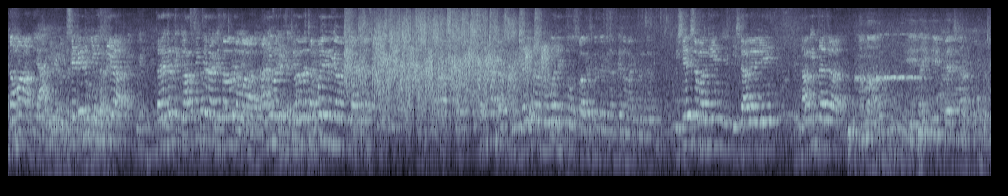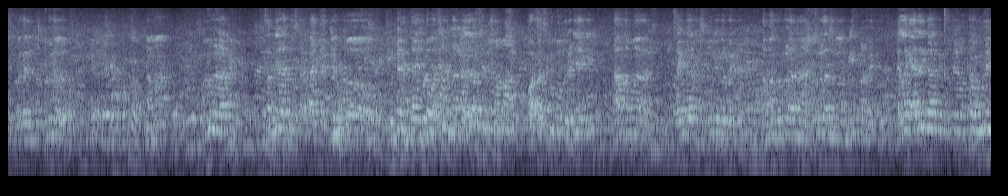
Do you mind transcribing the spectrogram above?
ನಮ್ಮ ಸೆಕೆಂಡ್ ಪಿ ತರಗತಿ ಕ್ಲಾಸ್ ಟೀಚರ್ ಆಗಿದ್ದವರು ನಮ್ಮ ನಾನಿವರಿಗೆ ಜ್ವರದ ಚಪ್ಪಲಿಯವರಿಗೆ ಅವರಿಗೆ ದಯವಿಟ್ಟು ಸ್ವಾಗತಿಸಬೇಕಾಗಿ ವಿಶೇಷವಾಗಿ ಈ ಶಾಲೆಯಲ್ಲಿ ನಾವಿದ್ದಾಗ ನಮ್ಮ ಈ ನೈಂಟಿ ನಮ್ಮ ಗುರುಗಳ ಸಂವಿಧಾನಕ್ಕೋಸ್ಕರ ಕಾಯ್ತಾ ಇದ್ರು ಇಂಟರ್ನಿಂದ ಎಷ್ಟೋ ವರ್ಷದ ನಮ್ಮ ವಾಟ್ಸಪ್ ಗ್ರೂಪ್ ರೆಡಿಯಾಗಿ ನಾವು ನಮ್ಮ ಸೈಡ್ ಸ್ಕೂಲ್ಗೆ ಬರಬೇಕು ನಮ್ಮ ಗುರುಗಳನ್ನು ಗುರುಗಳನ್ನು ಮೀಟ್ ಮಾಡಬೇಕು ಎಲ್ಲ ಗ್ಯಾದರಿಂಗ್ ಆಗಬೇಕು ಅಂತ ಹೇಳುವಂಥ ಮುಂದೆ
